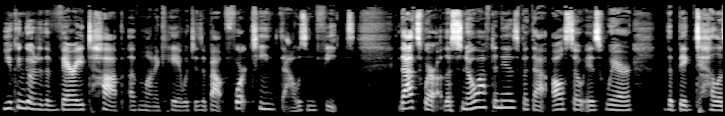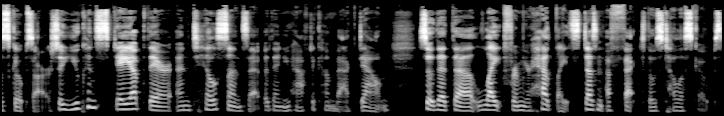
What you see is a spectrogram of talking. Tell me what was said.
you can go to the very top of Mauna Kea, which is about 14,000 feet. That's where the snow often is, but that also is where the big telescopes are. So you can stay up there until sunset, but then you have to come back down so that the light from your headlights doesn't affect those telescopes.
